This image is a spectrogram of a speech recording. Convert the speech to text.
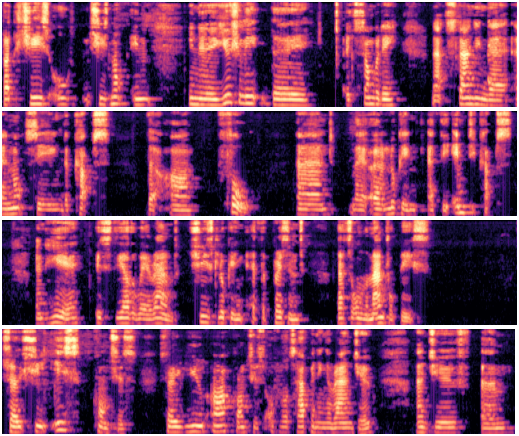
but she's all she's not in in the usually the it's somebody that's standing there and not seeing the cups that are full and they are looking at the empty cups. And here it's the other way around. She's looking at the present that's on the mantelpiece so she is conscious. So you are conscious of what's happening around you and you've um,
